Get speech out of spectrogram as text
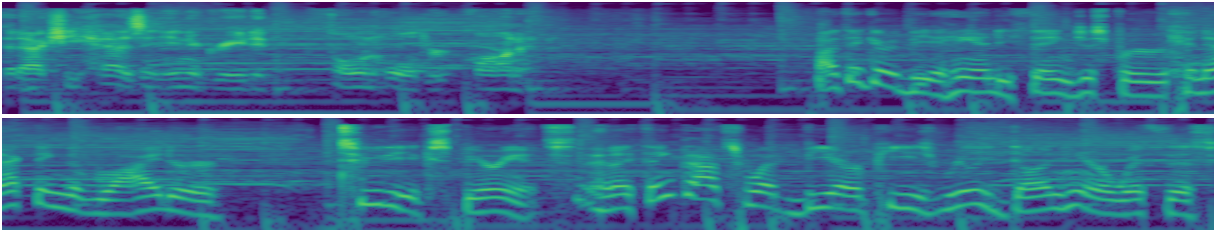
that actually has an integrated phone holder on it. I think it would be a handy thing just for connecting the rider to the experience. And I think that's what BRP's really done here with this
